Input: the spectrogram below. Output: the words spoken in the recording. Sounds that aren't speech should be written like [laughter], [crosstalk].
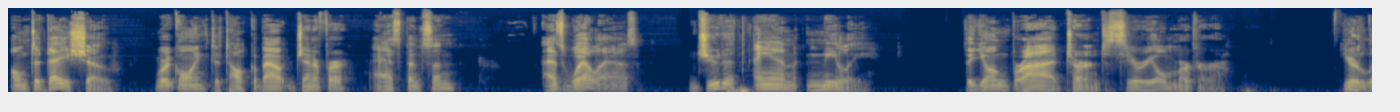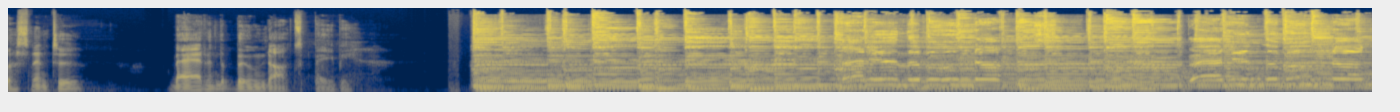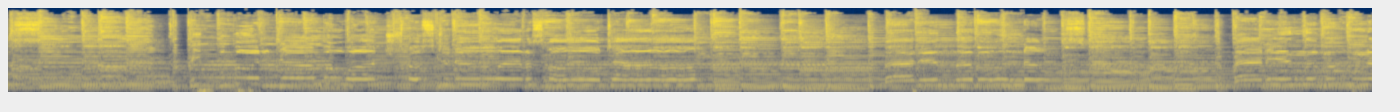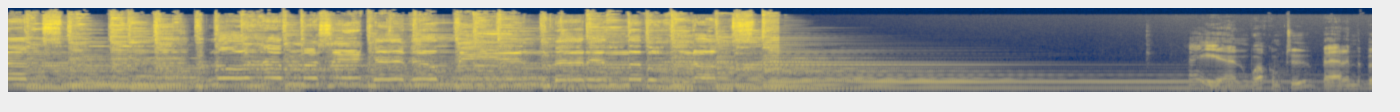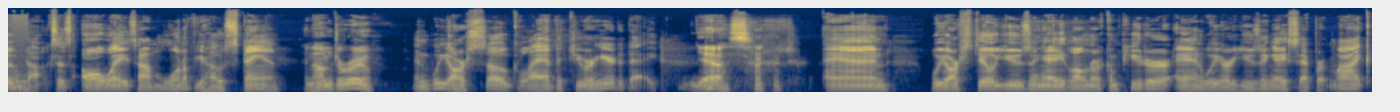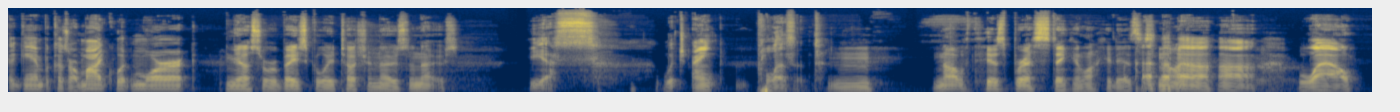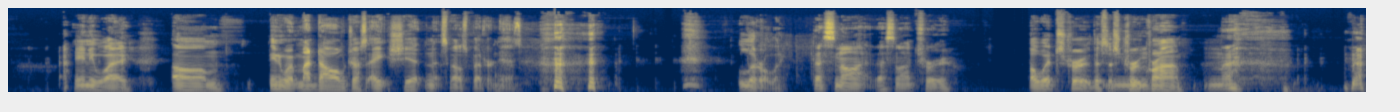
On today's show, we're going to talk about Jennifer Asbenson as well as Judith Ann Neelley, the young bride turned serial murderer. You're listening to Bad in the Boondocks, baby. Bad in the boondocks. Hey, and welcome to Bad in the Boondocks. As always, I'm one of your hosts, Stan, And I'm Drew. and we are so glad that you are here today. Yes. [laughs] and we are still using a loaner computer and we are using a separate mic again because our mic wouldn't work. yeah, so we're basically touching nose to nose. Yes, which ain't pleasant. Mm, not with his breath stinking like it is. It's not. [laughs] wow. Anyway, um anyway, my dog just ate shit and it smells better than his. [laughs] Literally. that's not. That's not true. Oh, it's true. This is true Mm. crime. No. [laughs] no.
